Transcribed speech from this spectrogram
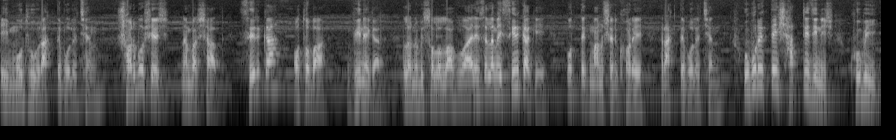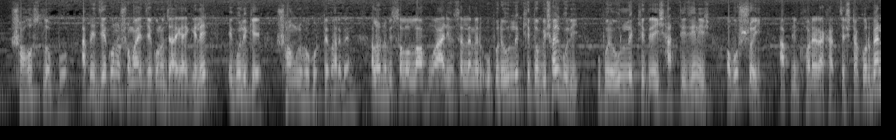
এই মধু রাখতে বলেছেন। সর্বশেষ নাম্বার সাত, সিরকা অথবা ভিনেগার। আল্লাহ নবী সাল্লু আলি সাল্লাম এই সিরকাকে প্রত্যেক মানুষের ঘরে রাখতে বলেছেন। উপরিক্ত এই সাতটি জিনিস খুবই সহজলভ্য। আপনি যে কোনো সময় যে কোনো জায়গায় গেলে এগুলিকে সংগ্রহ করতে পারবেন। আল্লাহ নবী সাল্লাহু আলী সাল্লামের উপরে উল্লেখিত বিষয়গুলি, উপরে উল্লেখিত এই সাতটি জিনিস অবশ্যই আপনি ঘরে রাখার চেষ্টা করবেন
